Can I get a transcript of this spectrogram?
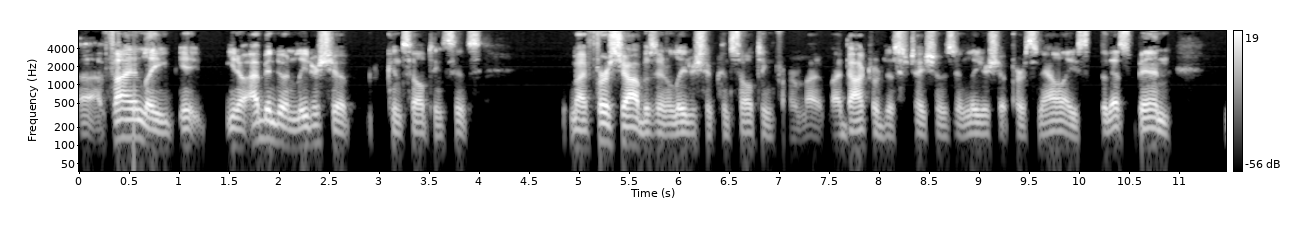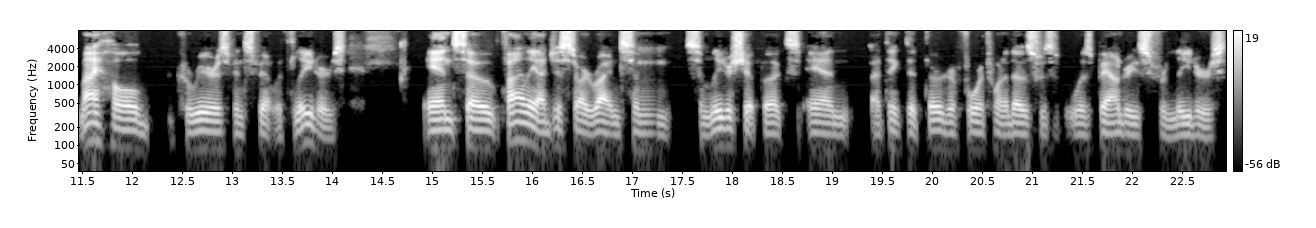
uh, finally, it, you know, I've been doing leadership consulting since my first job was in a leadership consulting firm. My, my doctoral dissertation was in leadership personalities. So that's been my whole career has been spent with leaders. And so finally, I just started writing some some leadership books, and I think the third or fourth one of those was was boundaries for leaders,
